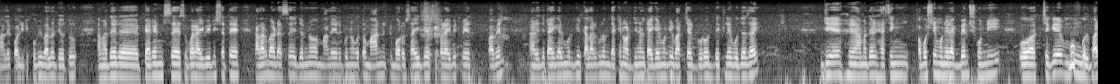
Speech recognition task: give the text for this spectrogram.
মালের কোয়ালিটি খুবই ভালো, যেহেতু আমাদের প্যারেন্টস সুপার হাইব্রিডের সাথে কালার বার্ড আছে এই জন্য মালের গুণগত মান একটু বড় সাইজের সুপার হাইব্রিড পেয়ে পাবেন। আর এই যে টাইগার মুরগির কালারগুলো দেখেন অরিজিনাল টাইগার মুরগির বাচ্চার গ্রোথ দেখলে বোঝা যায়। যে আমাদের হ্যাসিং অবশ্যই মনে রাখবেন, শনি ও হচ্ছে গিয়ে মঙ্গলবার,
